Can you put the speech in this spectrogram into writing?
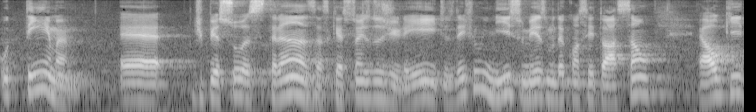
o tema é, de pessoas trans, as questões dos direitos, desde o início mesmo da conceituação, é algo que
